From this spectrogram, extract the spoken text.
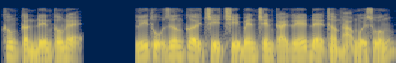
không cần đến câu nệ. Lý thụ dương cười chỉ chỉ bên trên cái ghế để thẩm hạo ngồi xuống.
